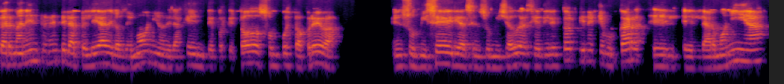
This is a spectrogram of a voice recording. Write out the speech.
permanentemente la pelea de los demonios de la gente, porque todos son puestos a prueba en sus miserias, en sus humilladuras, y el director tiene que buscar la armonía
